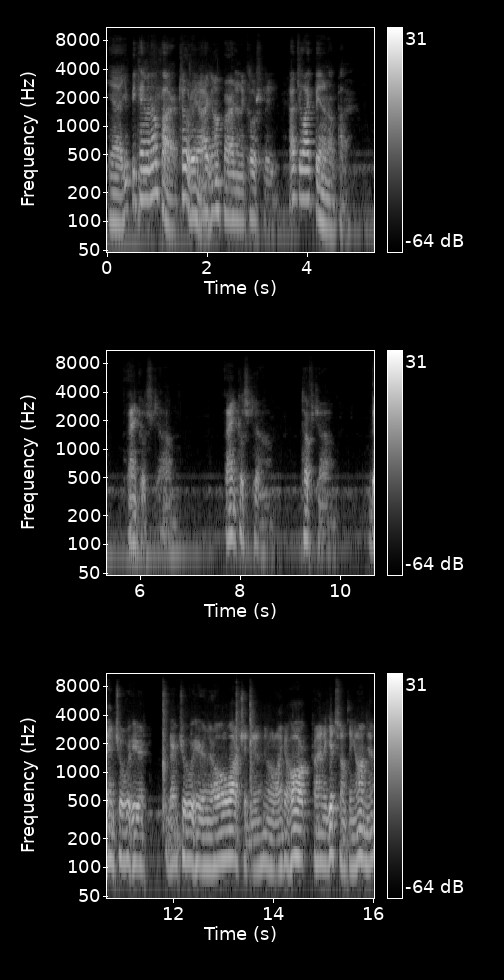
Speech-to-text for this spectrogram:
yeah, you became an umpire too, didn't Yeah, you? I umpired in the Coast League. How'd you like being an umpire? Thankless job. Thankless job. Tough job. Bench over here, bench over here, and they're all watching you, you know, like a hawk trying to get something on you.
